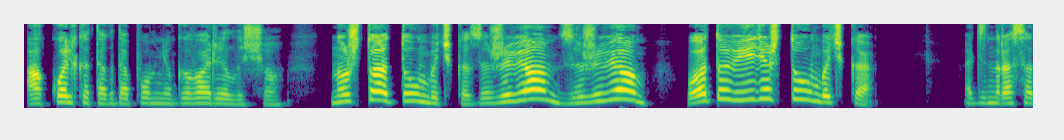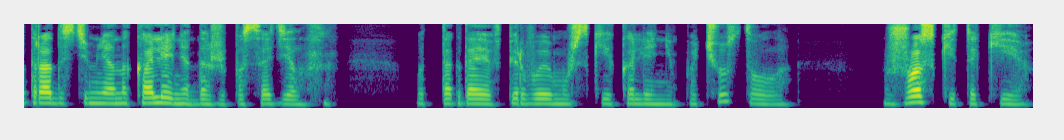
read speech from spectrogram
А Колька тогда, помню, говорил еще, «Ну что, тумбочка, заживем, заживем, вот увидишь, тумбочка!» Один раз от радости меня на колени даже посадил. Вот тогда я впервые мужские колени почувствовала. Жесткие такие.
